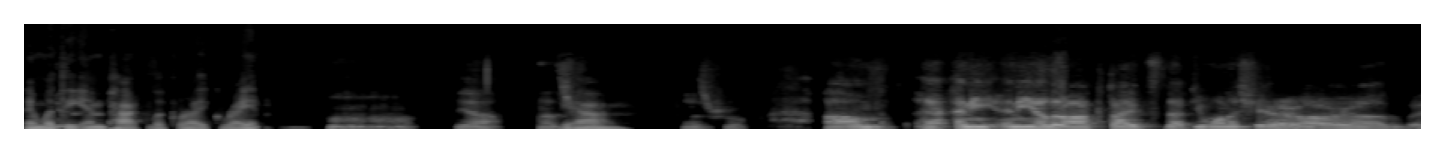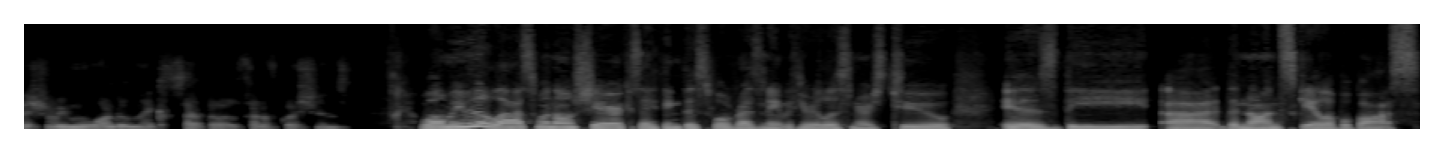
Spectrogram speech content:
and what yeah. the impact looked like, right? Mm-hmm. Yeah, that's yeah. true. That's true. Um, any any other archetypes that you want to share, or uh, should we move on to the next set of set of questions? Well, maybe the last one I'll share because I think this will resonate with your listeners too is the uh, the non-scalable boss.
